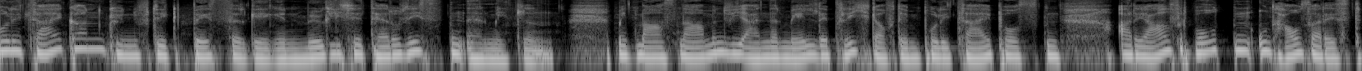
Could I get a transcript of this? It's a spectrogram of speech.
Polizei kann künftig besser gegen mögliche Terroristen ermitteln. Mit Maßnahmen wie einer Meldepflicht auf dem Polizeiposten, Arealverboten und Hausarrest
